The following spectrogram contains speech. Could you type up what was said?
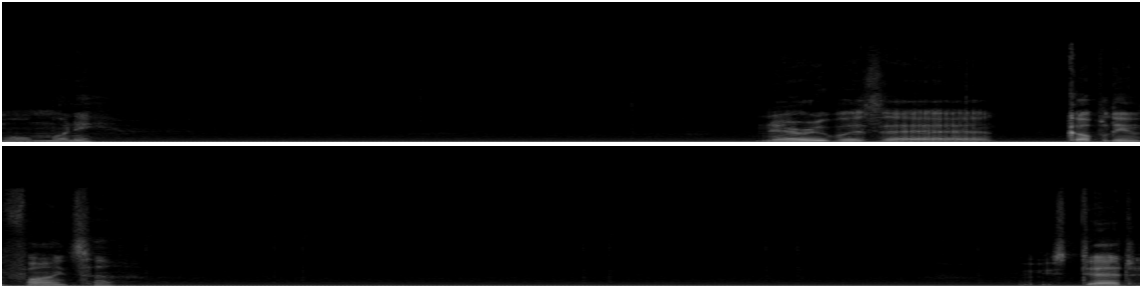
More money. Neri with a goblin fighter. Who's dead.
